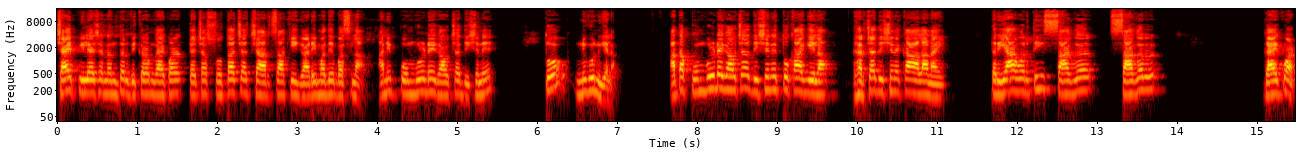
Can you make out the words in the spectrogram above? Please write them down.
चाय पिल्याच्या नंतर विक्रम गायकवाड त्याच्या स्वतःच्या चारचाकी गाडीमध्ये बसला आणि पोंबुर्डे गावच्या दिशेने तो निघून गेला. आता पोंबुर्डे गावच्या दिशेने तो का गेला? घरच्या दिशेने का आला नाही? तर यावरती सागर सागर गायकवाड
